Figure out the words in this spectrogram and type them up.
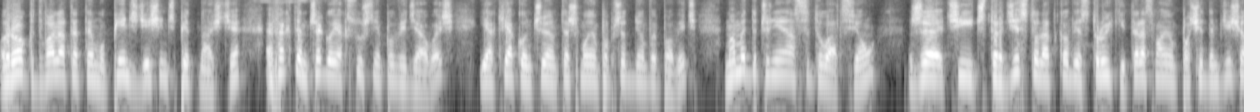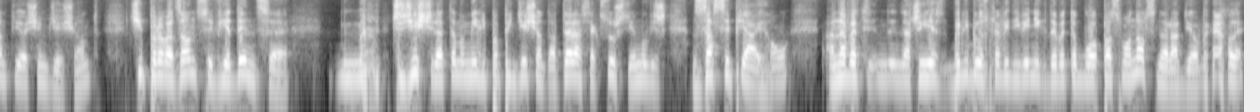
rok, dwa lata temu, 5, 10, 15, efektem czego, jak słusznie powiedziałeś, jak ja kończyłem też moją poprzednią wypowiedź, mamy do czynienia z sytuacją, że ci 40-latkowie z trójki teraz mają po 70 i 80, ci prowadzący w jedynce 30 lat temu mieli po 50, a teraz, jak słusznie mówisz, zasypiają, a nawet, znaczy jest, byliby usprawiedliwieni, gdyby to było pasmo nocne radiowe, ale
